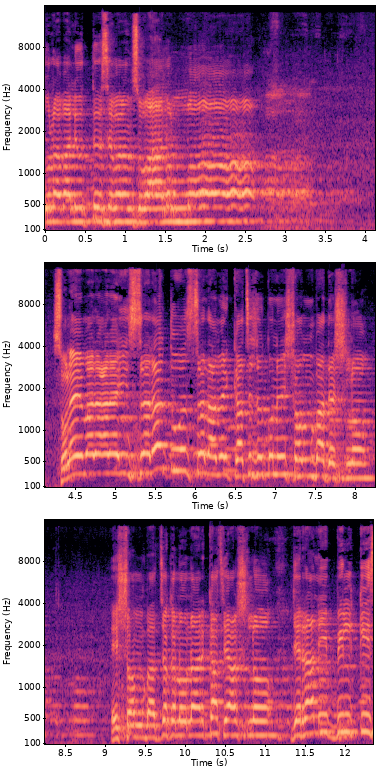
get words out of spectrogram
দুলাবালি উঠতেছে, বলেন সুবহানাল্লাহ। সুলাইমান কাছে যখন এই সংবাদ আসলো, এই সংবাদ যখন ওনার কাছে আসলো যে রানী বিলকিস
